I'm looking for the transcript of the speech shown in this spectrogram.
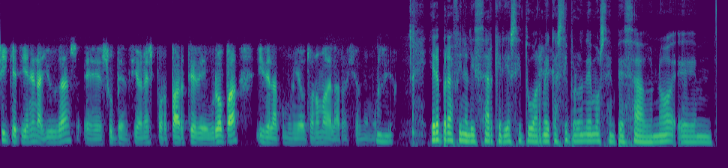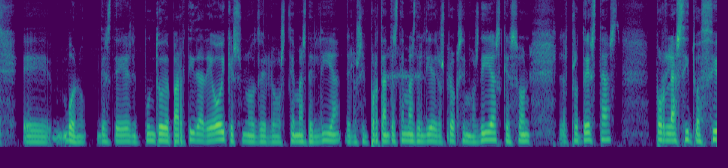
sí que tienen ayudas, eh, subvenciones por parte de Europa y de la comunidad autónoma de la región de Murcia. Mm. Y ahora para finalizar, quería situarme casi por donde hemos empezado. ¿no? Em, eh, bueno, desde el punto de partida de hoy, que es uno de los temas del día, de los importantes temas del día de los próximos días, que son las protestas por la situación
